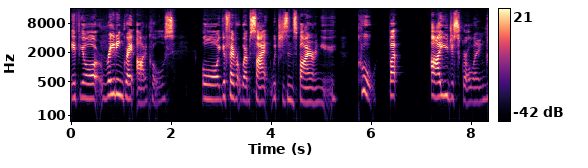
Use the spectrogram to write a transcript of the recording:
if you're reading great articles, or your favorite website, which is inspiring you, Cool. But are you just scrolling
